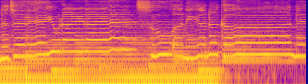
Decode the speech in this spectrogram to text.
నజరేయుడైన యేసు అని అనగానే.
